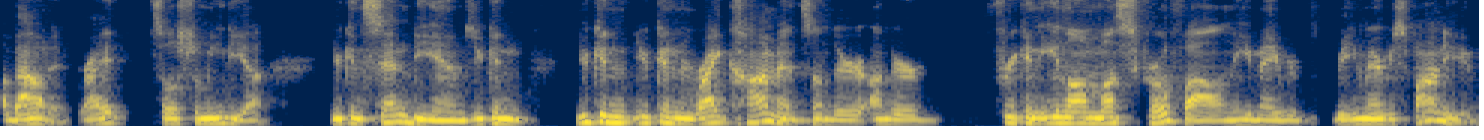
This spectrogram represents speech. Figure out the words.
about it, right? Social media. You can send DMs, you can you can you can write comments under under freaking Elon Musk's profile and he may he may respond to you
